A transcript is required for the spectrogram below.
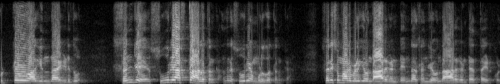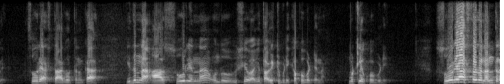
ಹುಟ್ಟುವಾಗಿಂದ ಹಿಡಿದು ಸಂಜೆ ಸೂರ್ಯಾಸ್ತ ಆಗೋ ತನಕ, ಅಂದರೆ ಸೂರ್ಯ ಮುಳುಗೋ ತನಕ, ಸರಿ, ಸುಮಾರು ಬೆಳಗ್ಗೆ ಒಂದು ಆರು ಗಂಟೆಯಿಂದ ಸಂಜೆ ಒಂದು ಆರು ಗಂಟೆ ಅಂತ ಇಟ್ಕೊಳ್ಳಿ. ಸೂರ್ಯಾಸ್ತ ಆಗೋ ತನಕ ಇದನ್ನು ಆ ಸೂರ್ಯನ ಒಂದು ವಿಷಯವಾಗಿ ತಾವು ಇಟ್ಟುಬಿಡಿ, ಕಪ್ಪು ಬಟ್ಟೆನ. ಮುಟ್ಲಿಕ್ಕೆ ಹೋಗ್ಬಿಡಿ. ಸೂರ್ಯಾಸ್ತದ ನಂತರ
